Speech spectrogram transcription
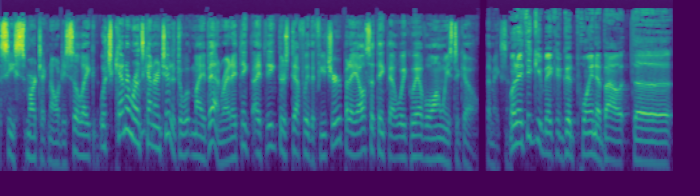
see smart technology. So like which kind of runs counterintuitive to my event, right? I think I think there's definitely the future, but I also think that we, we have a long ways to go. That makes sense. Well, I think you make a good point about the,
